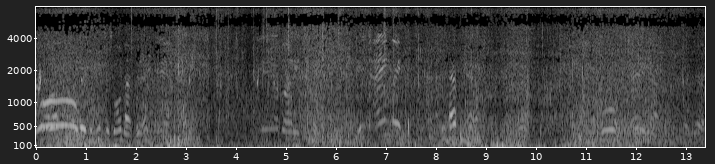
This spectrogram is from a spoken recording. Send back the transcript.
Oh, there's the he's just going back there. Yeah. Yeah, buddy. He's angry. He's happy now. Oh, there you go. Right there.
